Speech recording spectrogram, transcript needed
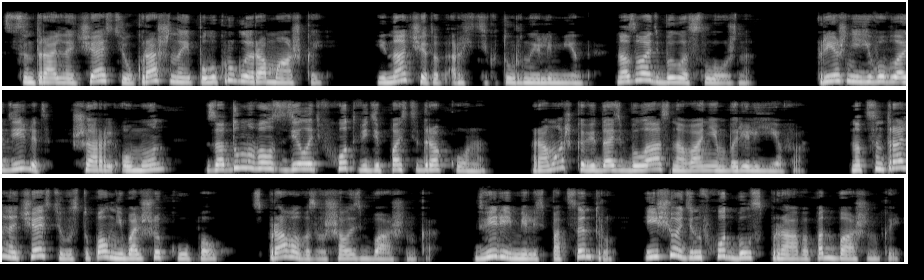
с центральной частью, украшенной полукруглой ромашкой. Иначе этот архитектурный элемент назвать было сложно. Прежний его владелец, Шарль Омон, задумывал сделать вход в виде пасти дракона. Ромашка, видать, была основанием барельефа. Над центральной частью выступал небольшой купол. Справа возвышалась башенка. Двери имелись по центру, и еще один вход был справа, под башенкой,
